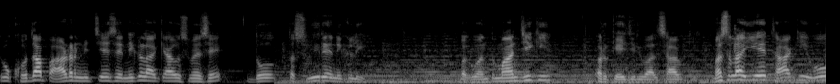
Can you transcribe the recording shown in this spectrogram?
तो वो खुदा पहाड़ नीचे से निकला, क्या उसमें से दो तस्वीरें निकली? भगवंत मान जी की और केजरीवाल साहब की। मसला ये था कि वो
